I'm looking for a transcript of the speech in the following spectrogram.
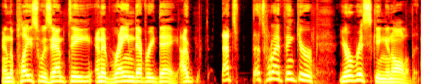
and the place was empty and it rained every day. I that's that's what I think you're you're risking in all of it.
